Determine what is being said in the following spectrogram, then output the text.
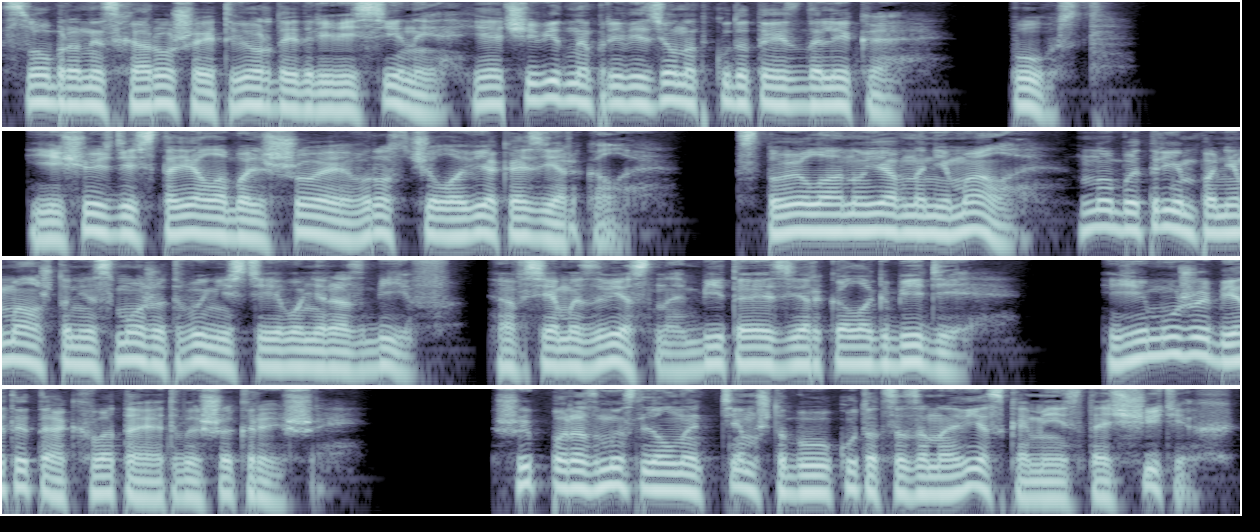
Собран из хорошей твердой древесины и, очевидно, привезен откуда-то издалека. Пуст. Еще здесь стояло большое, в рост человека, зеркало. Стоило оно явно немало, но Бэтрим понимал, что не сможет вынести его не разбив, а всем известно, битое зеркало к беде. Ему же бед и так хватает выше крыши. Шип поразмыслил над тем, чтобы укутаться занавесками и стащить их,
